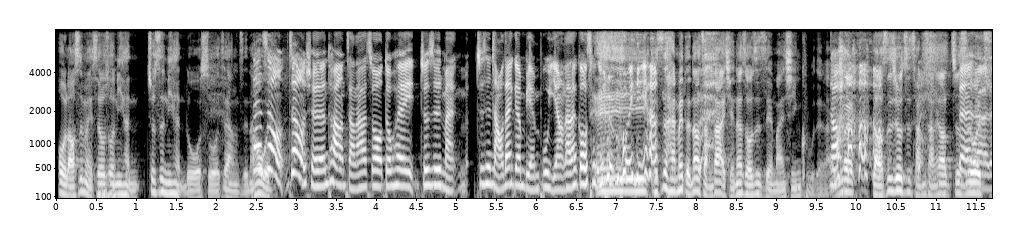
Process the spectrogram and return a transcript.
哦，老师每次都说你很就是你很啰嗦这样子。然后我但这种这种学生通常长大之后都会就是蛮就是脑袋跟别人不一样，脑袋构成跟别人不一样可。是还没等到长大以前，那时候日子也蛮辛苦的啦，因为老师就是常常要 就是会处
